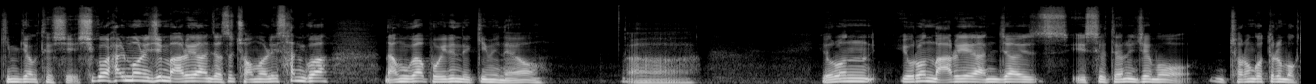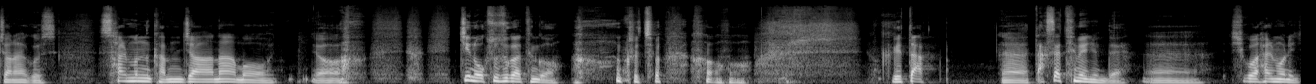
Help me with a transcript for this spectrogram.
김경태 씨. 시골 할머니 집 마루에 앉아서 저 멀리 산과 나무가 보이는 느낌이네요. 아, 요런, 요런 마루에 앉아 있 을 때는 이제 뭐 저런 것들을 먹잖아요. 그 삶은 감자나 뭐, 어, 찐 옥수수 같은 거. 그렇죠. 그게 딱 예, 딱 세트 메뉴인데. 예, 시골 할머니.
